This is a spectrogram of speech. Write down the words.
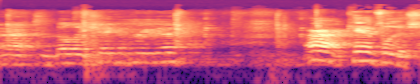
Alright, so the building's shaking pretty good. Alright, cab's loose.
